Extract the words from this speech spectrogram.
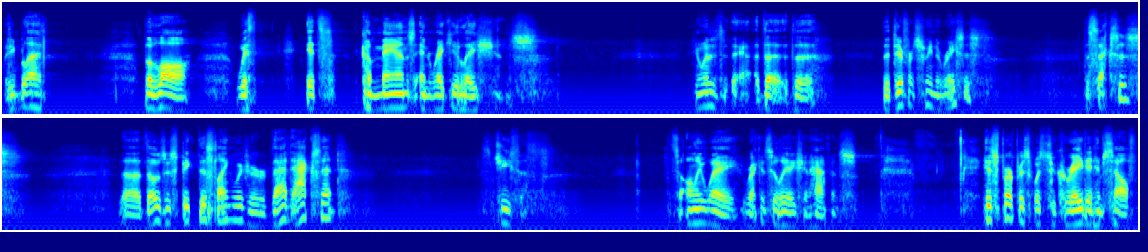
when he bled, the law with its commands and regulations. You know what the, the, the, difference between the races, the sexes, those who speak this language or that accent? It's Jesus. It's the only way reconciliation happens. His purpose was to create in himself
